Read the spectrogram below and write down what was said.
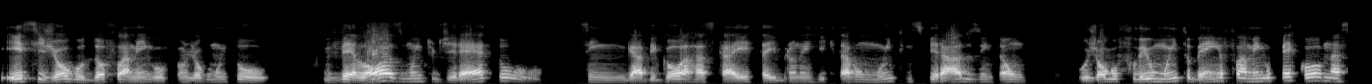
esse jogo do Flamengo foi um jogo muito veloz, muito direto. Sim, Gabigol, Arrascaeta e Bruno Henrique estavam muito inspirados, então o jogo fluiu muito bem. O Flamengo pecou nas,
